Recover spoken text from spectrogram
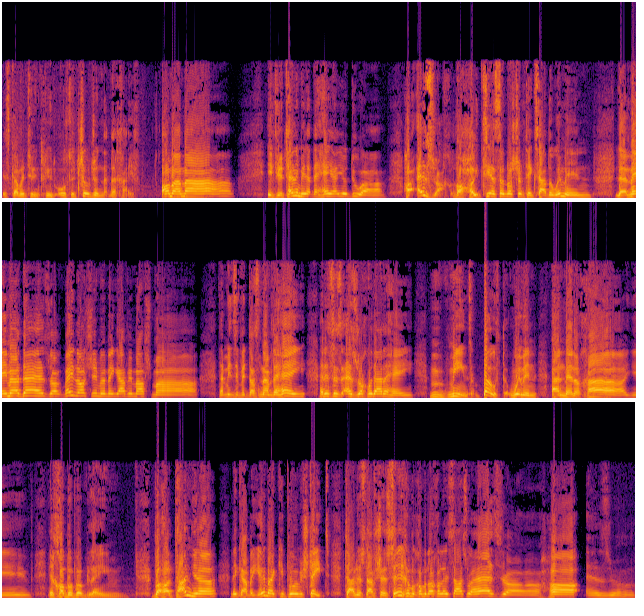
is coming to include also children that they're chayiv. Omama. If you're telling me that the Hey Hayodua, Ha Ezrach, the Hoitzias Anoshim takes out the women. That means if it doesn't have the Hey, and it says Ezrach without a Hey, means both women and men are Chayiv. A problem. V'hatanya, legabe Yom HaKippurim steht, Tanus nafshe noch alei sasu Ezra, ha Ezra,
